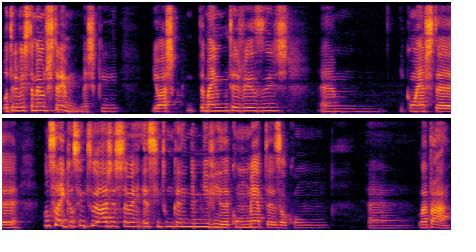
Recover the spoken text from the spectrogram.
outra vez também um extremo, mas que eu acho que também muitas vezes um, e com esta, não sei, que eu sinto, às vezes também eu sinto um bocadinho na minha vida com metas ou com. Uh, lá está.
